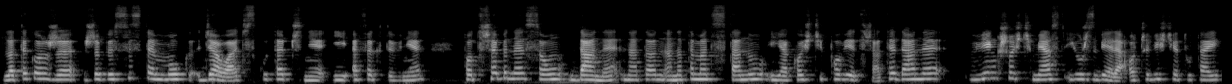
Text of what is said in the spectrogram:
Dlatego, że żeby system mógł działać skutecznie i efektywnie, potrzebne są dane na, to, na temat stanu i jakości powietrza. Te dane większość miast już zbiera. Oczywiście tutaj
